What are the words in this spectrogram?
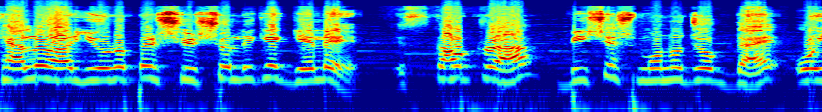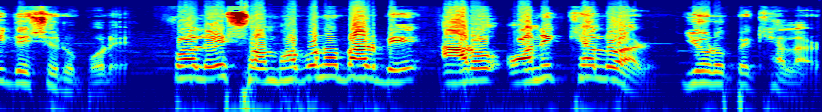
খেলোয়াড় ইউরোপের শীর্ষ লিগে গেলে স্কাউটরা বিশেষ মনোযোগ দেয় ওই দেশের উপরে। ফলে সম্ভাবনা বাড়বে আরও অনেক খেলোয়াড় ইউরোপে খেলার।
